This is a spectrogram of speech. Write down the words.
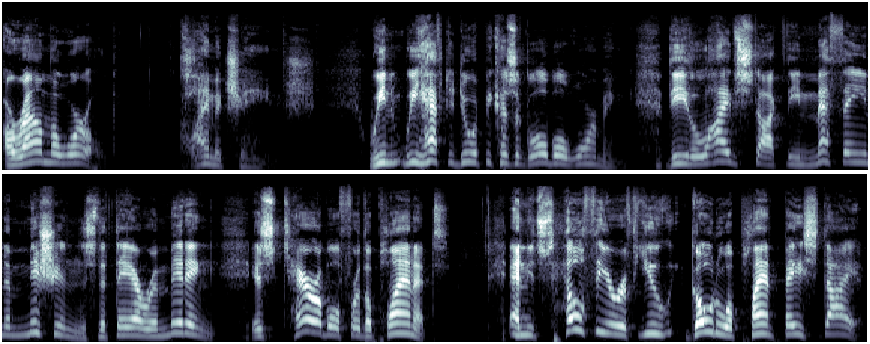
around the world. Climate change. We, we have to do it because of global warming. The livestock, the methane emissions that they are emitting is terrible for the planet. And it's healthier if you go to a plant based diet.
